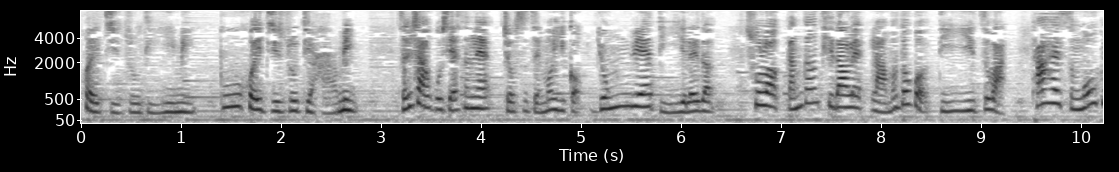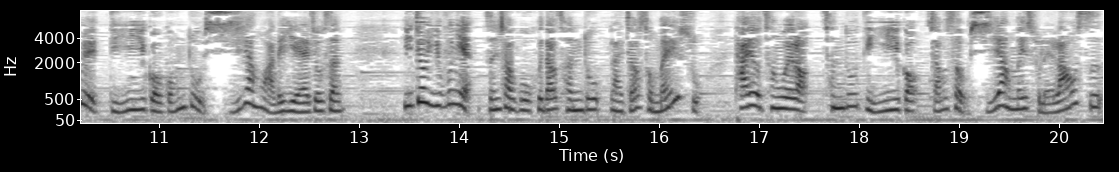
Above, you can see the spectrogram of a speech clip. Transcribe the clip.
会记住第一名，不会记住第二名。曾孝谷先生呢，就是这么一个永远第一的人。除了刚刚提到的那么多个第一之外，他还是我国第一个攻读西洋画的研究生。一九一五年，曾孝谷回到成都来教授美术，他又成为了成都第一个教授西洋美术的老师，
